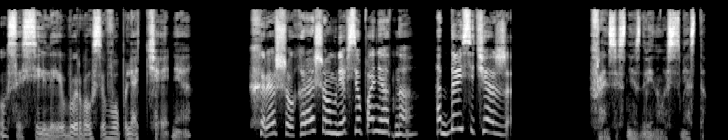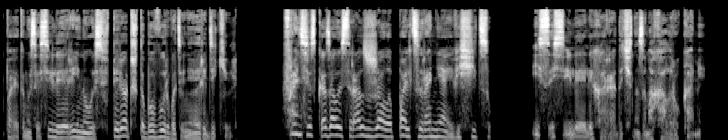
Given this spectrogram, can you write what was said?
У Сесилии вырвался вопль отчаяния. «Хорошо, хорошо, мне все понятно. Отдай сейчас же!» Фрэнсис не сдвинулась с места, поэтому Сесилия ринулась вперед, чтобы вырвать у нее редикюль. Фрэнсис, казалось, разжала пальцы, роняя вещицу, и Сесилия лихорадочно замахала руками.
